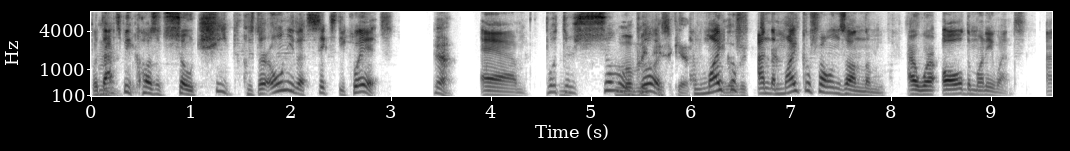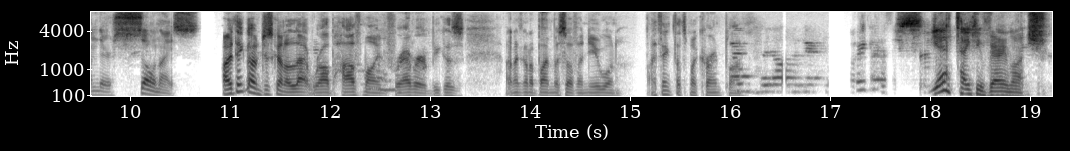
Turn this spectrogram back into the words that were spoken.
But Hmm. that's because it's so cheap because they're only about 60 quid. Yeah. Um, but they're so Lovely good. piece of kit. And micro and the microphones on them are where all the money went, and they're so nice. I think I'm just gonna let Rob have mine forever because and I'm gonna buy myself a new one. I think that's my current plan. Yeah, thank you very much.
